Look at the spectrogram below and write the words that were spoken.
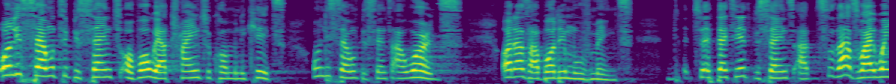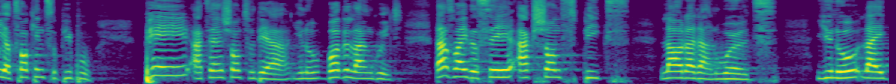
only 70% of what we are trying to communicate, only 7% are words. Others are body movements. 38% are, so that's why when you're talking to people, pay attention to their, you know, body language. That's why they say action speaks louder than words. You know, like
